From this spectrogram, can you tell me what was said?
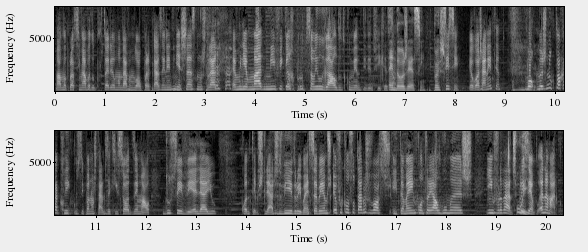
Mal me aproximava do porteiro, ele mandava-me logo para casa e nem tinha chance de mostrar a minha magnífica reprodução ilegal de documento de identificação. Ainda hoje é assim. Pois. Sim, sim, eu agora já nem tento. Bom, mas no que toca a currículos, e para não estarmos aqui só a dizer mal do CV alheio, quando temos telhados de vidro e bem sabemos, eu fui consultar os vossos e também encontrei algumas inverdades. Por Ui. exemplo, Ana Marco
